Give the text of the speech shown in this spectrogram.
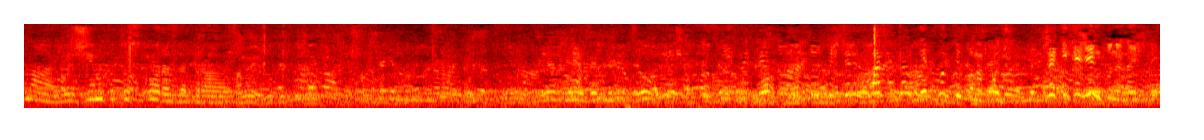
Знаю, жінку то скоро забрали. Через 20 років хлопці понаходили. Ще тільки жінку не знайшли.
